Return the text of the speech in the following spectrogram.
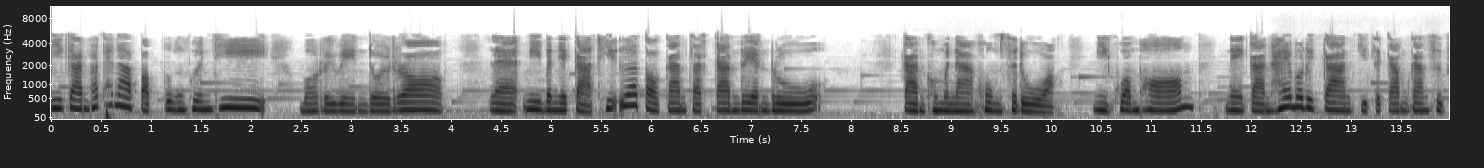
มีการพัฒนาปรับปรุงพื้นที่บริเวณโดยรอบ และมีบรรยากาศที่เอื้อต่อการจัดการเรียนรู้ การคมนาคมสะดวก มีความพร้อมในการให้บริการกิจกรรมการศึก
